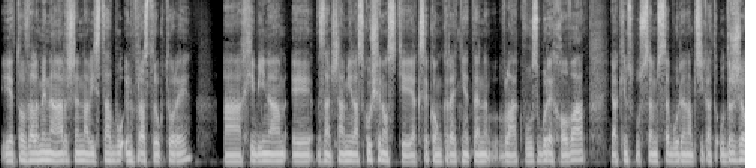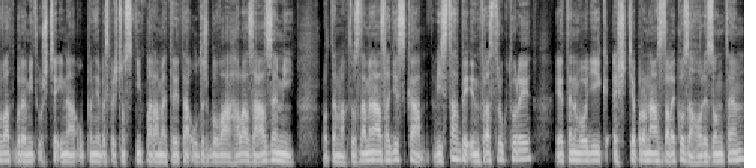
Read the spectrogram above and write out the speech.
je to velmi náročné na výstavbu infrastruktury, a chybí nám i značná míra zkušenosti, jak se konkrétně ten vlak vůz bude chovat, jakým způsobem se bude například udržovat, bude mít určitě i na úplně bezpečnostní parametry ta údržbová hala zázemí pro ten vlak. To znamená, z hlediska výstavby infrastruktury je ten vodík ještě pro nás daleko za horizontem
